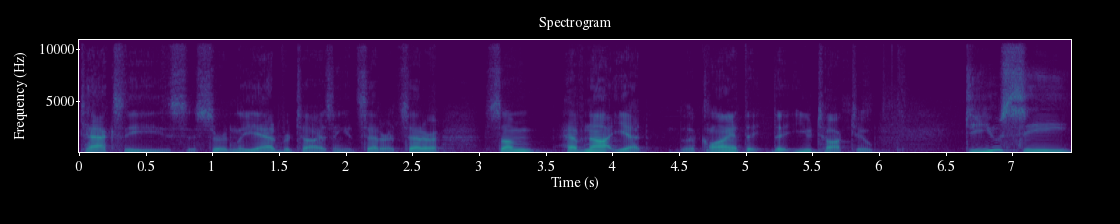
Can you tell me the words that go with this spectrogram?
taxis, certainly advertising, et cetera, et cetera. Some have not yet, the client that, that you talk to. Do you see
